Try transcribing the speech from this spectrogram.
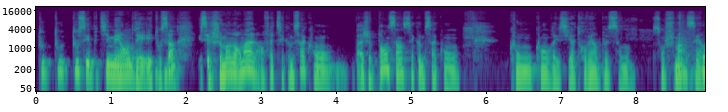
tous ces petits méandres et, tout ça. Mmh et c'est le chemin normal. En fait, c'est comme ça qu'on, bah, je pense, hein, c'est comme ça qu'on qu'on réussit à trouver un peu son, son chemin. C'est en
